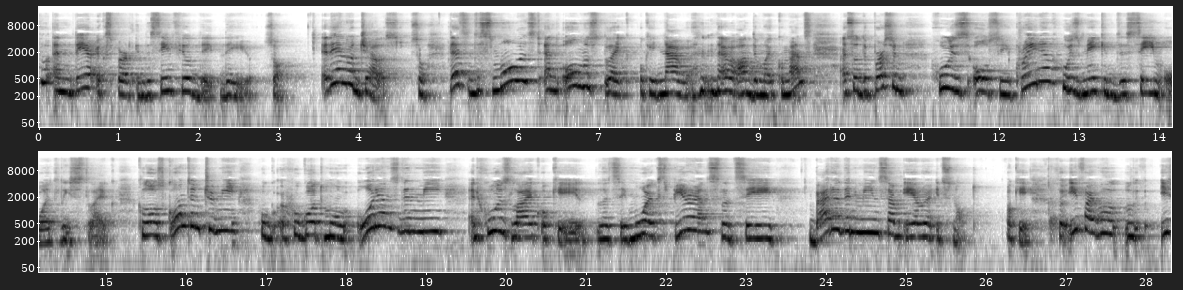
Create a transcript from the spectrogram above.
you and they are expert in the same field they, they you. So and they are not jealous so that's the smallest and almost like okay never never under my comments uh, so the person who is also Ukrainian, who is making the same or at least like close content to me, who, who got more audience than me, and who is like, okay, let's say more experienced, let's say better than me in some area, it's not. Okay, so if I will, if,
